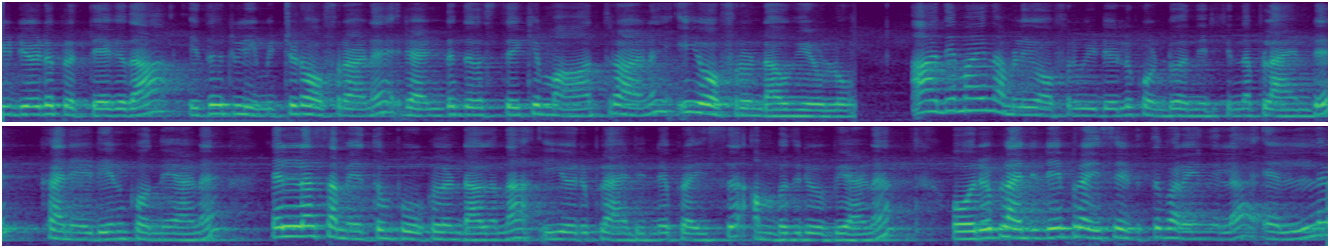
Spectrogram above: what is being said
വീഡിയോയുടെ പ്രത്യേകത ഇതൊരു ലിമിറ്റഡ് ഓഫറാണ്. രണ്ട് ദിവസത്തേക്ക് മാത്രമാണ് ഈ ഓഫർ ഉണ്ടാവുകയുള്ളൂ. ആദ്യമായി നമ്മൾ ഈ ഓഫർ വീഡിയോയിൽ കൊണ്ടുവന്നിരിക്കുന്ന പ്ലാന്റ് കനേഡിയൻ കൊന്നയാണ്. എല്ലാ സമയത്തും പൂക്കൾ ഉണ്ടാകുന്ന ഈ ഒരു പ്ലാന്റിന്റെ പ്രൈസ് അമ്പത് രൂപയാണ്. ഓരോ പ്ലാന്റിന്റെയും പ്രൈസ് എടുത്ത് പറയുന്നില്ല. എല്ലാ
